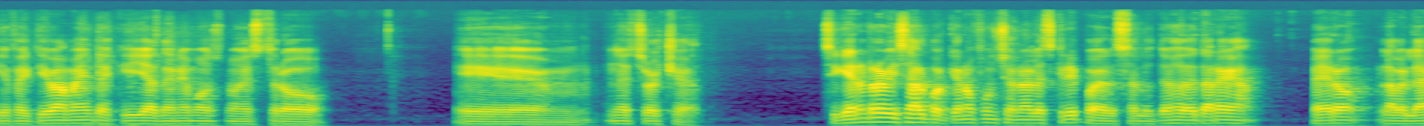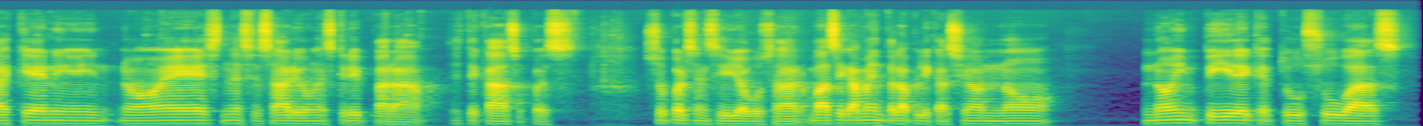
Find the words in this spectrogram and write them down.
Y efectivamente aquí ya tenemos nuestro, eh, nuestro shell. Si quieren revisar por qué no funciona el script, pues se los dejo de tarea. Pero la verdad es que ni, no es necesario un script para este caso, pues súper sencillo a usar. Básicamente la aplicación no, no impide que tú subas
